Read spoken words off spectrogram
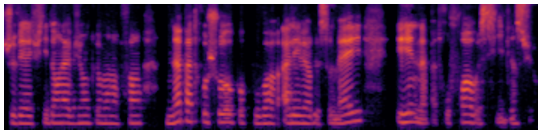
je vérifie dans l'avion que mon enfant n'a pas trop chaud pour pouvoir aller vers le sommeil et n'a pas trop froid aussi, bien sûr.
